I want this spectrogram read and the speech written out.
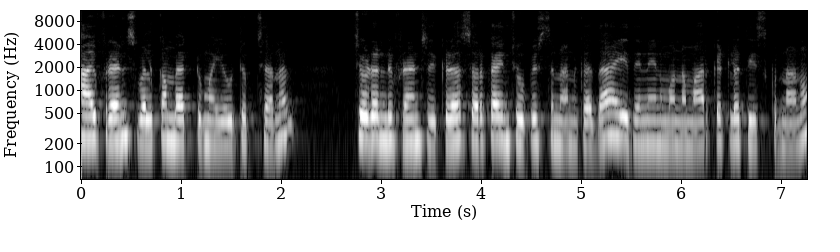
Hi friends welcome back to my YouTube channel. చూడండి ఫ్రెండ్స్ ఇక్కడ సొరకాయని చూపిస్తున్నాను కదా ఇది నేను మొన్న మార్కెట్లో తీసుకున్నాను.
